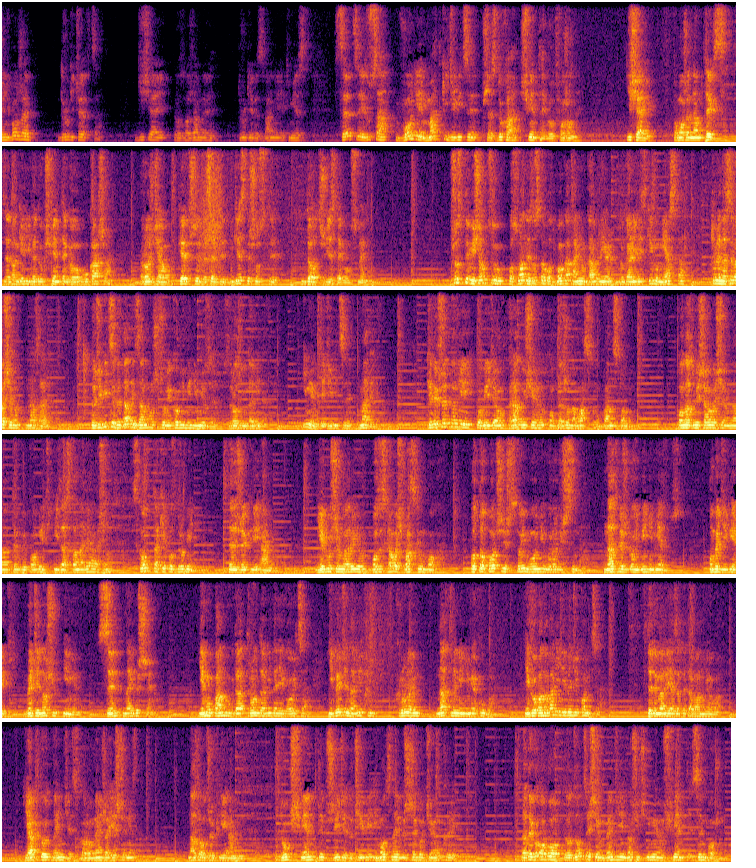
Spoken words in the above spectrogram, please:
Szczęść Boże, 2 czerwca. Dzisiaj rozważamy drugie wezwanie, jakim jest serce Jezusa w łonie Matki Dziewicy przez Ducha Świętego utworzone. Dzisiaj pomoże nam tekst z Ewangelii według świętego Łukasza, rozdział pierwszy, wersety 26 do 38. W szóstym miesiącu posłany został od Boga anioł Gabriel do galilejskiego miasta, które nazywa się Nazaret. Do dziewicy wydanej za mąż człowiekowi imieniem Józef z rodu Dawida. Imię tej dziewicy Maryja. Kiedy wszedł do niej, powiedział, raduj się, obdarzona łaską, Pan z Tobą. Ona zmieszała się na tę wypowiedź i zastanawiała się, skąd takie pozdrowienie. Wtedy rzekł jej anioł, nie bój się Maryjo, bo zyskałaś łaskę Boga. Oto poczniesz w swoim łonie urodzisz syna. Nazwiesz go imieniem Jezus. On będzie wielki, będzie nosił imię Syn Najwyższego. Jemu Pan Bóg da tron Dawida jego ojca i będzie na wieki królem nad plemieniem Jakuba. Jego panowanie nie będzie końca. Wtedy Maryja zapytała anioła, jak to będzie, skoro męża jeszcze nie zna? Na to odrzekł jej anioł, Duch Święty przyjdzie do ciebie i moc Najwyższego cię kryje. Dlatego owo rodzące się będzie nosić imię Święty, Syn Boży.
